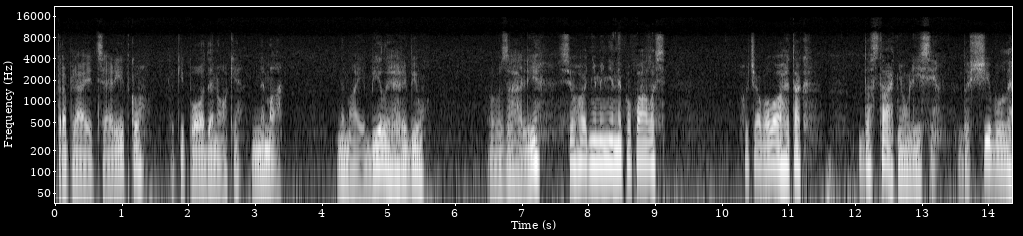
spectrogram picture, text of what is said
трапляються рідко, такі поодинокі. Нема. Немає білих грибів. Взагалі сьогодні мені не попалось. Хоча вологи так достатньо в лісі. Дощі були.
